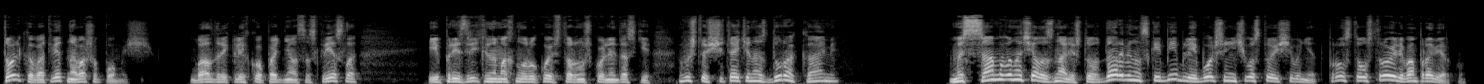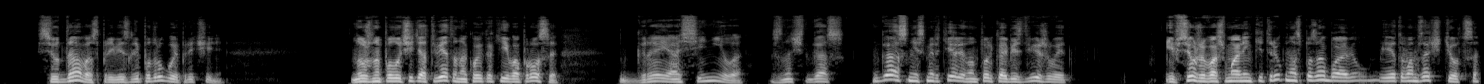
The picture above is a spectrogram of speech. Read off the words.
только в ответ на вашу помощь». Балдрик легко поднялся с кресла и презрительно махнул рукой в сторону школьной доски. «Вы что, считаете нас дураками?» «Мы с самого начала знали, что в Дарвиновской Библии больше ничего стоящего нет. Просто устроили вам проверку. Сюда вас привезли по другой причине. Нужно получить ответы на кое-какие вопросы». Грея осенило. «Значит, газ...» «Газ не смертелен, он только обездвиживает. И все же ваш маленький трюк нас позабавил, и это вам зачтется.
